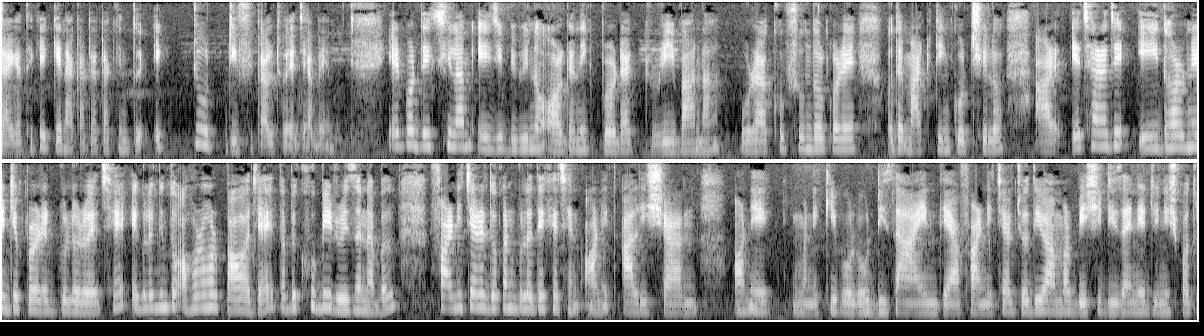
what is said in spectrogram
জায়গা থেকে কেনাকাটাটা কিন্তু একটু ডিফিকাল্ট হয়ে যাবে। এরপর দেখছিলাম এই যে বিভিন্ন অর্গানিক প্রোডাক্ট রিবানা ওরা খুব সুন্দর করে ওদের মার্কেটিং করছিল। আর এছাড়া যে এই ধরনের যে প্রোডাক্টগুলো রয়েছে, এগুলো কিন্তু অহরহ পাওয়া যায়, তবে খুবই রিজনেবল ফার্নিচারের দোকানগুলো দেখেছেন? অনেক আলিশান অনেক মানে কি বলব ডিজাইন দেয়া ফার্নিচার যদিও আমার বেশি ডিজাইনের জিনিসপত্র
